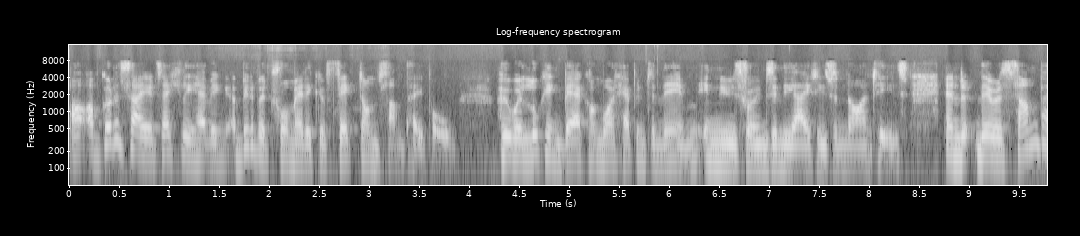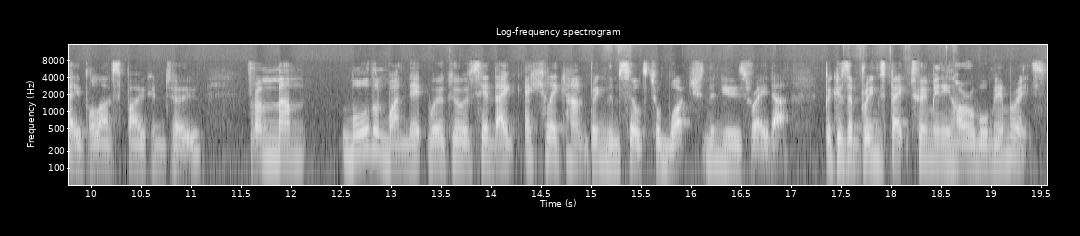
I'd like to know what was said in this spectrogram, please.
I've got to say, it's actually having a bit of a traumatic effect on some people who are looking back on what happened to them in newsrooms in the 80s and 90s. And there are some people I've spoken to from um, more than one network who have said they actually can't bring themselves to watch the newsreader because it brings back too many horrible memories.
